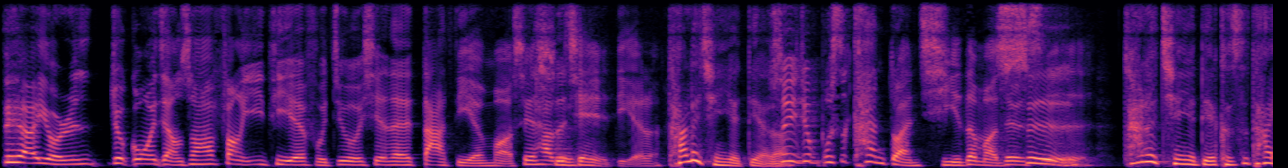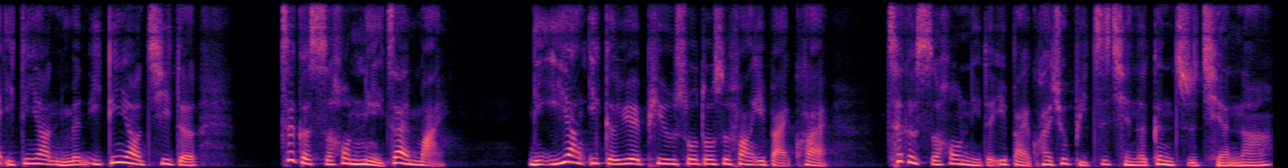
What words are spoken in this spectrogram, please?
对啊，有人就跟我讲说，他放 ETF，结果现在大跌嘛，所以他的钱也跌了，他的钱也跌了，所以就不是看短期的嘛，对不是对？他的钱也跌，可是他一定要你们一定要记得，这个时候你再买，你一样一个月，譬如说都是放一百块，这个时候你的一百块就比之前的更值钱呐、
